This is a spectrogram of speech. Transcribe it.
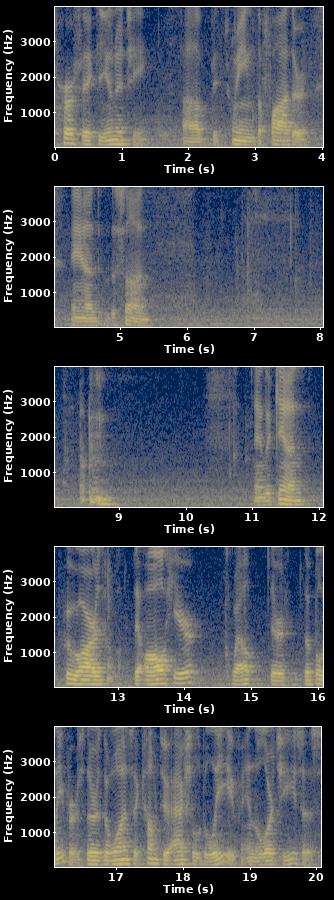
perfect unity uh, between the Father and the Son. and again, who are the all here? Well, they're the believers. They're the ones that come to actually believe in the Lord Jesus.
